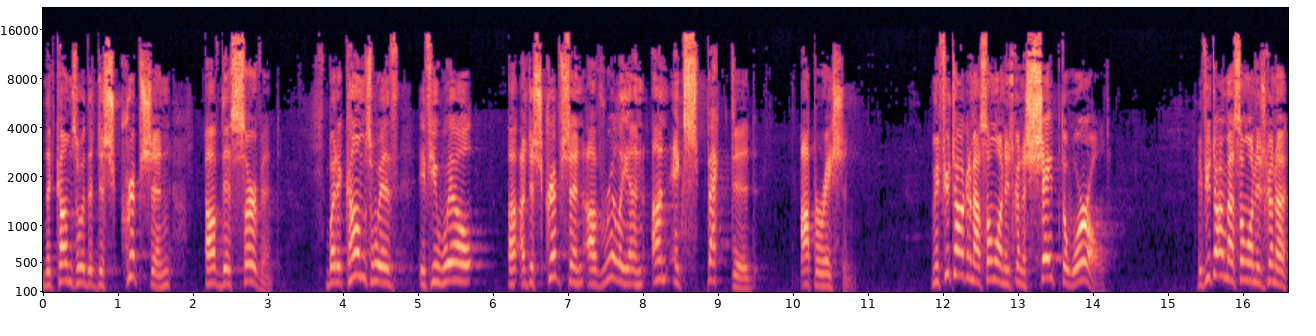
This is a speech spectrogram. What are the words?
that comes with a description of this servant. But it comes with, if you will, a, a description of really an unexpected operation. I mean, if you're talking about someone who's going to shape the world, if you're talking about someone who's going to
